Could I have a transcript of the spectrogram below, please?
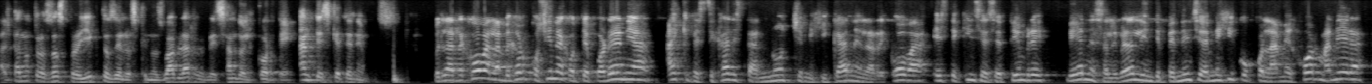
Faltan otros dos proyectos de los que nos va a hablar regresando el corte. Antes, ¿qué tenemos? Pues la Recoba, la mejor cocina contemporánea. Hay que festejar esta noche mexicana en la Recoba, este 15 de septiembre. Vean a celebrar la independencia de México con la mejor manera,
